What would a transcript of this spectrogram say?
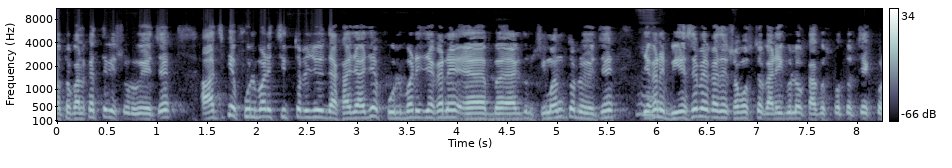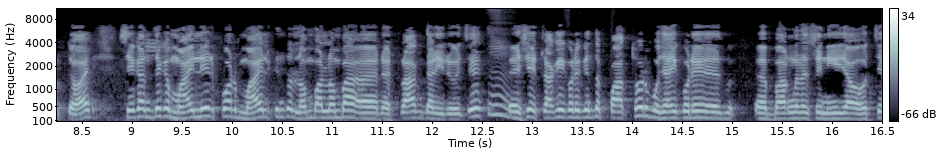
গতকালকার থেকে শুরু হয়েছে। আজকে ফুলবাড়ির চিত্রে যদি দেখা যায় যে ফুলবাড়ি যেখানে একদম সীমান্ত রয়েছে যেখানে বিএসএফ এর কাছে সমস্ত গাড়িগুলো কাগজপত্র চেক করতে হয় সেখান থেকে মাইলের পর মাইল কিন্তু লম্বা লম্বা ট্রাক দাঁড়িয়ে রয়েছে। সেই ট্রাকে করে কিন্তু পাথর বোঝাই করে বাংলাদেশে নিয়ে যাওয়া হচ্ছে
